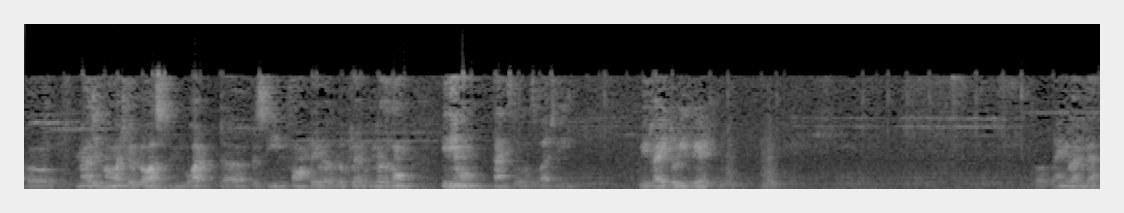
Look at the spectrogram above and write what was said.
So imagine how much we have lost and what uh, pristine form they would have looked like. இதையும் thanks to Subhashini we tried to recreate. line one back,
